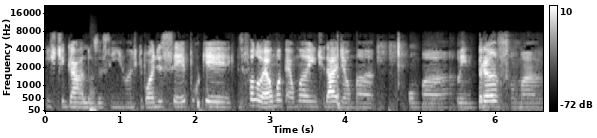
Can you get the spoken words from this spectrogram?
instigá-los, assim. Eu acho que pode ser porque, você falou, é uma, é uma entidade, é uma, uma lembrança, uma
